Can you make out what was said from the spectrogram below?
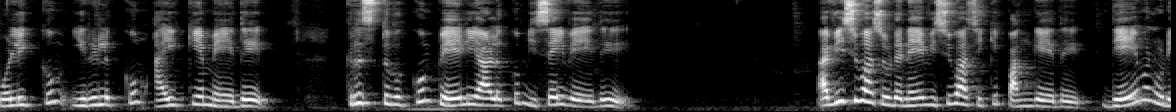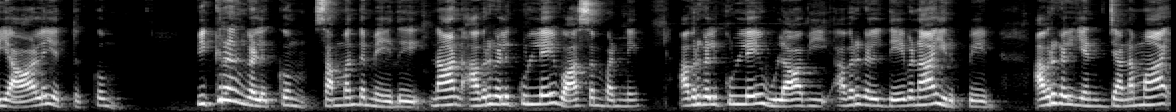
ஒளிக்கும் இருளுக்கும் ஐக்கியமேது? கிறிஸ்துவுக்கும் பேலியாளுக்கும் இசைவேது? அவிசுவாசுடனே விசுவாசிக்கு பங்கேது? தேவனுடைய ஆலயத்துக்கும் விக்கிரகங்களுக்கும் சம்பந்தமேது? நான் அவர்களுக்குள்ளே வாசம் பண்ணி அவர்களுக்குள்ளே உலாவி அவர்கள் தேவனாயிருப்பேன். அவர்கள் என் ஜனமாய்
